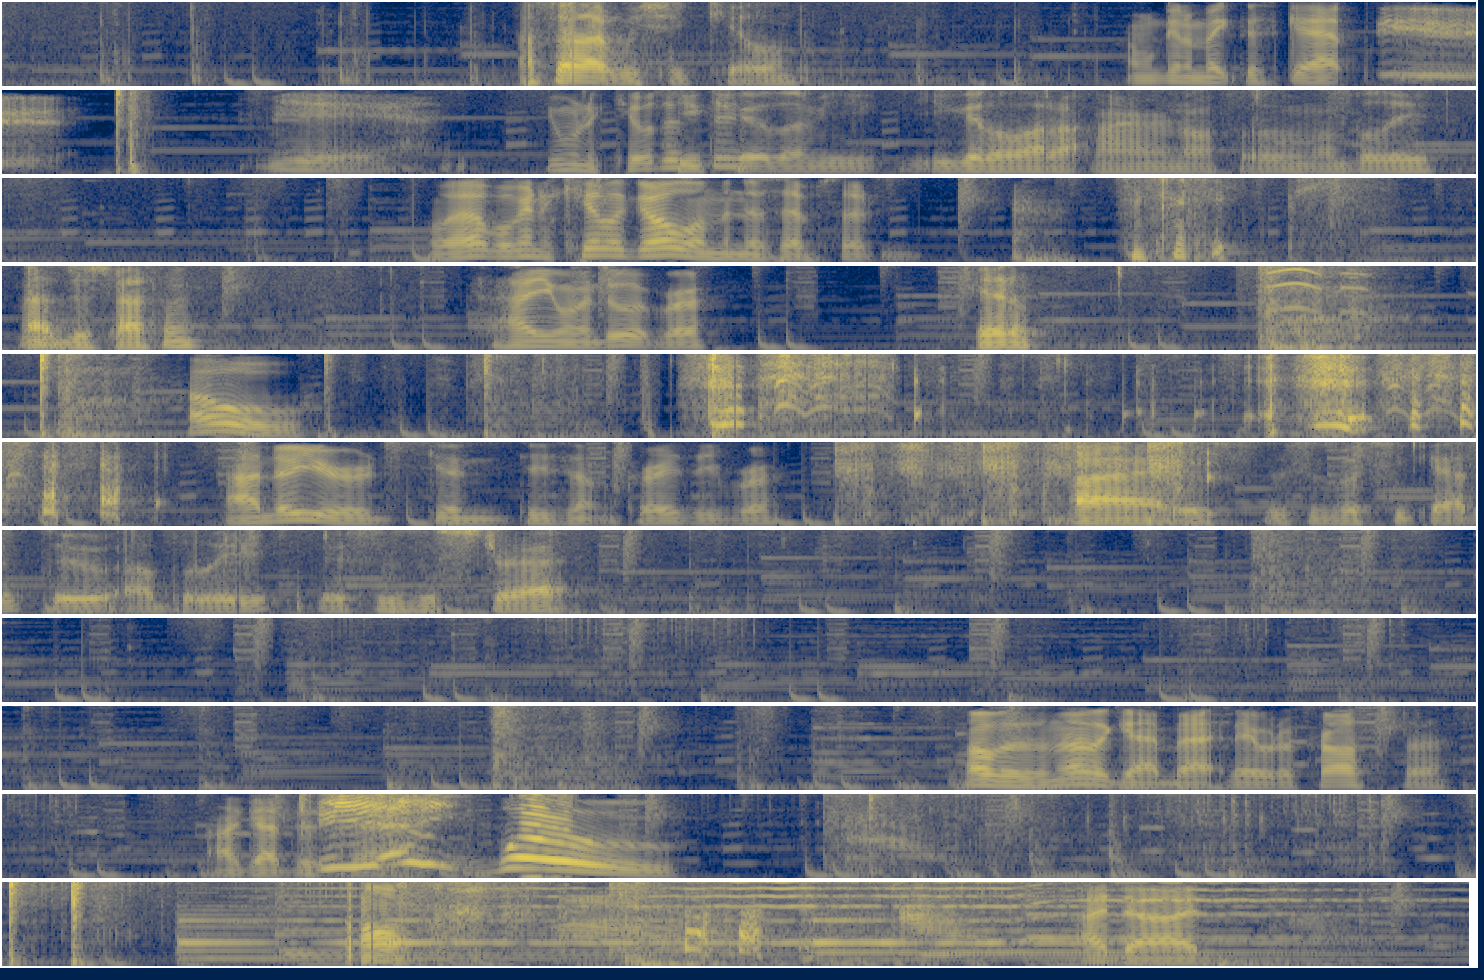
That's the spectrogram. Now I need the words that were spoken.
I feel like we should kill him. I'm gonna make this gap. Yeah. You want to kill If this you dude? kill him, you, you get a lot of iron off of them, I believe. Well, we're gonna kill a golem in this episode. that just happened. So how you want to do it, bro? Hit him. Oh. I knew you were gonna do something crazy, bro. Alright, this, this is what you gotta do, I believe. This is a strat. Oh, there's another guy back there with a crossbow. I got this guy. Whoa! Oh! I died.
